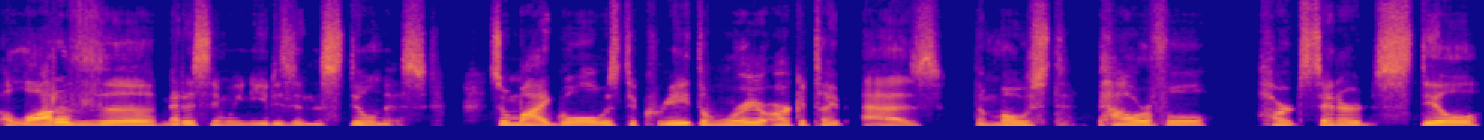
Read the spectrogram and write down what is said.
a lot of the medicine we need is in the stillness. So my goal was to create the warrior archetype as the most powerful, heart-centered, still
